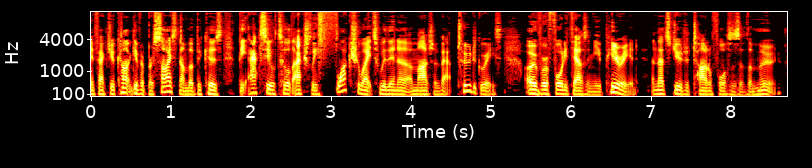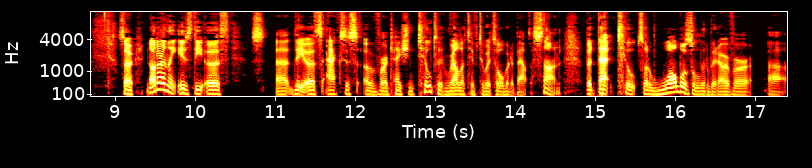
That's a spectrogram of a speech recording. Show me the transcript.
In fact, you can't give a precise number because the axial tilt actually fluctuates within a, margin of about 2 degrees over a 40,000 year period. And that's due to tidal forces of the moon. So not only is the Earth uh, the Earth's axis of rotation tilted relative to its orbit about the Sun, but that tilt sort of wobbles a little bit over uh,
